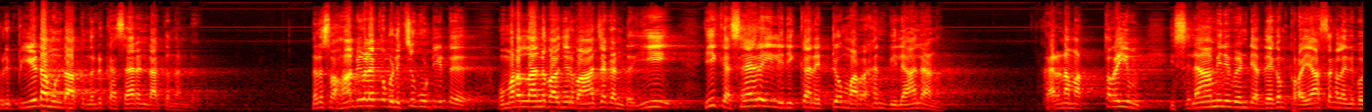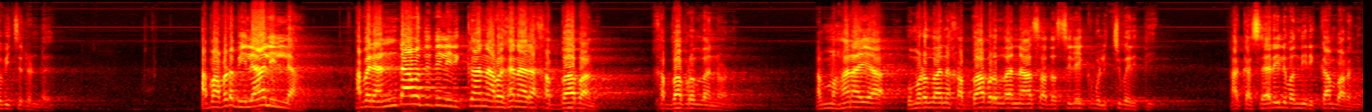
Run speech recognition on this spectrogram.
ഒരു പീഠമുണ്ടാക്കുന്നുണ്ട് കസാര ഉണ്ടാക്കുന്നുണ്ട്. എന്നിട്ട് സ്വഹാബികളെയൊക്കെ വിളിച്ചു കൂട്ടിയിട്ട് ഉമർലാന്ന് പറഞ്ഞൊരു വാചകമുണ്ട്. ഈ ഈ കസേരയിൽ ഇരിക്കാൻ ഏറ്റവും അർഹൻ ബിലാലാണ്. കാരണം അത്രയും ഇസ്ലാമിന് വേണ്ടി അദ്ദേഹം പ്രയാസങ്ങൾ അനുഭവിച്ചിട്ടുണ്ട്. അപ്പോൾ അവിടെ ബിലാലില്ല. അപ്പം രണ്ടാമത് ഇതിൽ ഇരിക്കാൻ അർഹനാര ഹബ്ബാബാണ് ഹബ്ബാബ് റല്ലാനാണ് അപ്പം മഹാനായ ഉമർ അള്ളാൻ ഹബ്ബാബ് റല്ലാൻ ആ സദസ്സിലേക്ക് വിളിച്ചു വരുത്തി. ആ കസേരയിൽ വന്നിരിക്കാൻ പറഞ്ഞു.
